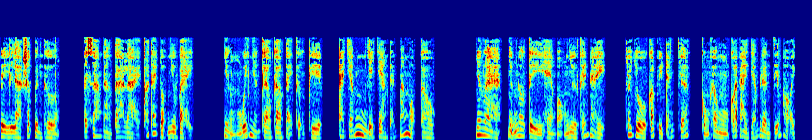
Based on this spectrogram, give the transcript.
đi là rất bình thường. Tại sao nàng ta lại có thái độ như vậy? Nhưng quý nhân cao cao tại thượng kia, ai dám dễ dàng đánh mắng một câu. Nhưng là những nô tỳ hèn mọn như thế này, cho dù có bị đánh chết, cũng không có ai dám lên tiếng hỏi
